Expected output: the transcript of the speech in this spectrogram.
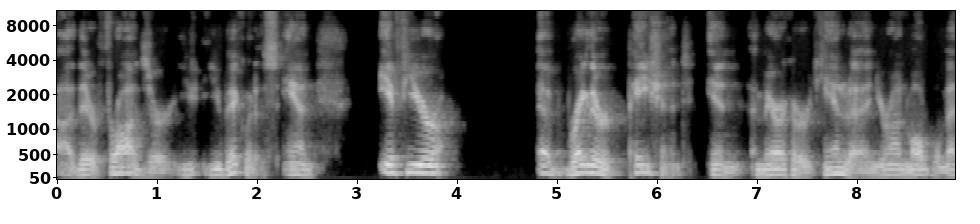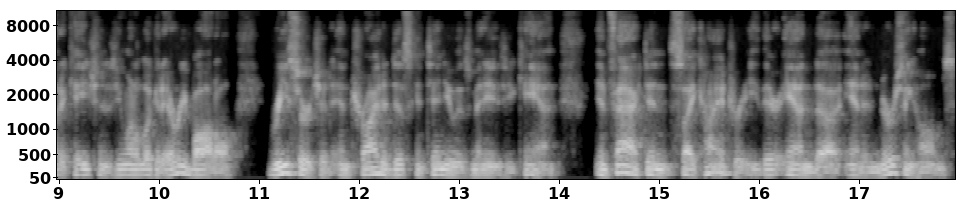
uh, their frauds are u- ubiquitous. And if you're a regular patient in America or Canada and you're on multiple medications, you want to look at every bottle, research it, and try to discontinue as many as you can. In fact, in psychiatry there and uh, and in nursing homes,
